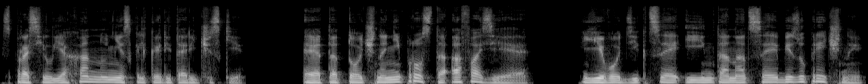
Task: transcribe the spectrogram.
Спросил я Ханну несколько риторически. Это точно не просто афазия. Его дикция и интонация безупречны,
